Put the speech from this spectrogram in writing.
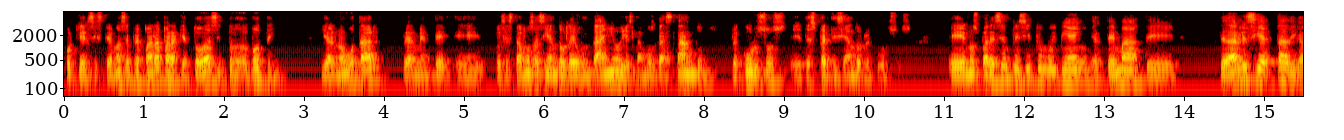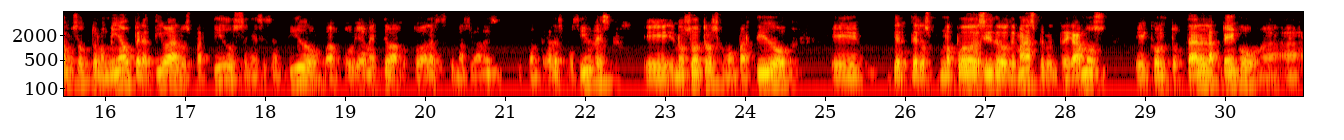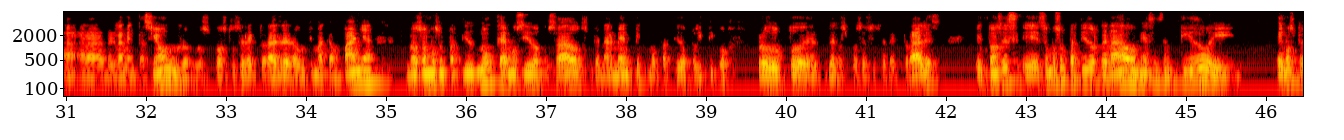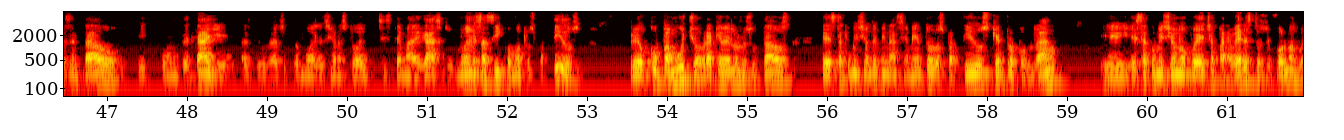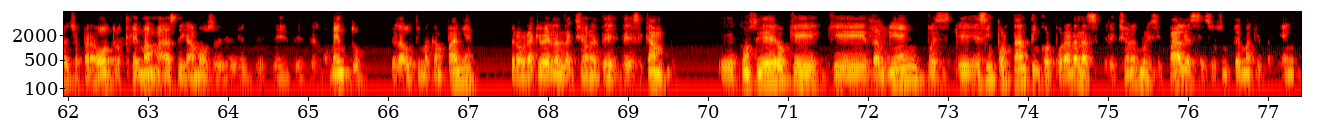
porque el sistema se prepara para que todas y todos voten. Y al no votar, realmente eh, pues estamos haciéndole un daño y estamos gastando recursos, eh, desperdiciando recursos. Eh, nos parece en principio muy bien el tema de de darle cierta, digamos, autonomía operativa a los partidos en ese sentido, obviamente bajo todas las estimaciones controles posibles. Eh, nosotros como partido, eh, de, los, no puedo decir de los demás, pero entregamos eh, con total apego a, la reglamentación los, costos electorales de la última campaña. No somos un partido, nunca hemos sido acusados penalmente como partido político producto de los procesos electorales. Entonces, somos un partido ordenado en ese sentido y hemos presentado eh, con detalle al Tribunal Supremo de Elecciones todo el sistema de gastos. No es así con otros partidos. Preocupa mucho. Habrá que ver los resultados de esta comisión de financiamiento de los partidos que propondrán. Eh, esta comisión no fue hecha para ver estas reformas, fue hecha para otro tema más, digamos, del momento, de la última campaña, pero habrá que ver las acciones de ese campo. Eh, considero que, que, también pues, eh, es importante incorporar a las elecciones municipales, eso es un tema que también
